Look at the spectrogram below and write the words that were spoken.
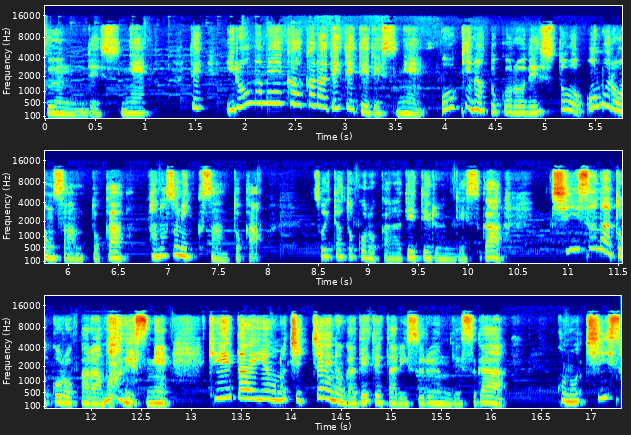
くんですね。でいろんなメーカーから出ててですね大きなところですとオムロンさんとかパナソニックさんとかそういったところから出てるんですが小さなところからもですね携帯用のちっちゃいのが出てたりするんですがこの小さ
